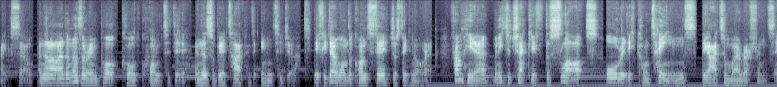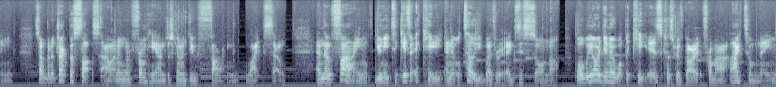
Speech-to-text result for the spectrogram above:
like so. And then I'll add another input called quantity, and this will be a type of integer. If you don't want the quantity, just ignore it. From here, we need to check if the slots already contains the item we're referencing. So I'm going to drag the slots out, and I'm going to, from here, I'm just going to do find, like so. And then find, you need to give it a key, and it will tell you whether it exists or not. Well, we already know what the key is because we've got it from our item name.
